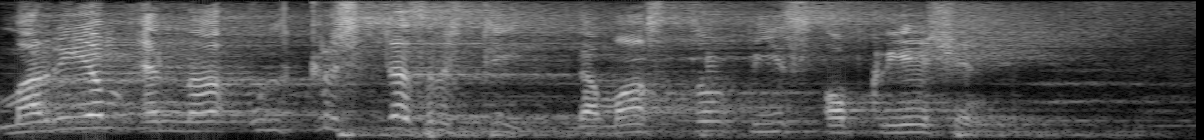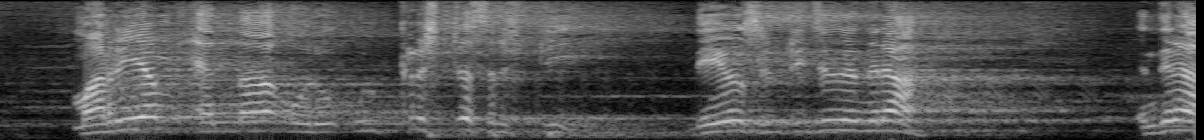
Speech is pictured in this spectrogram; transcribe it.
മറിയം എന്ന ഉത്കൃഷ്ട സൃഷ്ടി the masterpiece of creation Mariyam എന്ന ഒരു ഉത്കൃഷ്ട സൃഷ്ടി. ദൈവം സൃഷ്ടിച്ചത് എന്തിനാ? എന്തിനാ?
